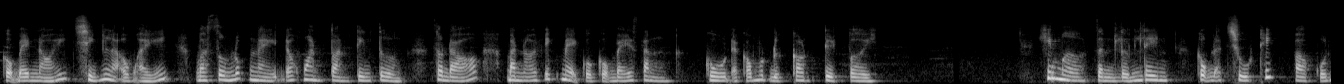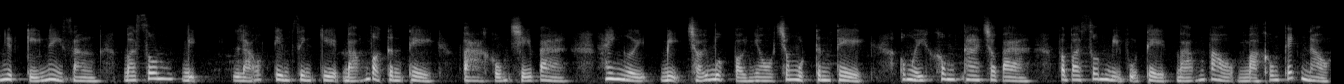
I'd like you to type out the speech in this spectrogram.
Cậu bé nói chính là ông ấy. Bà sôn lúc này đã hoàn toàn tin tưởng. Sau đó, bà nói với mẹ của cậu bé rằng cô đã có một đứa con tuyệt vời. Khi mờ dần lớn lên, cậu đã chú thích vào cuốn nhật ký này rằng bà sôn bị lão tiên sinh kia bám vào thân thể và khống chế bà. Hai người bị trói buộc vào nhau trong một thân thể. Ông ấy không tha cho bà và bà sôn bị vụ thể bám vào mà không cách nào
